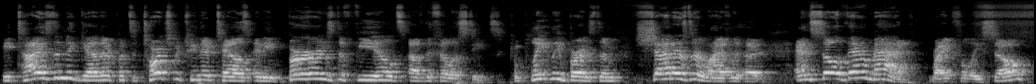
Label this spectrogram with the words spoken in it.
he ties them together, puts a torch between their tails, and he burns the fields of the Philistines. Completely burns them, shatters their livelihood, and so they're mad, rightfully so.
